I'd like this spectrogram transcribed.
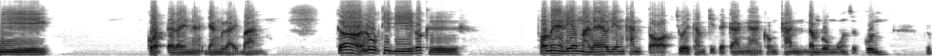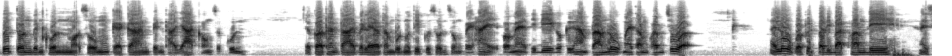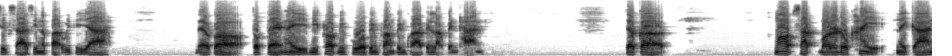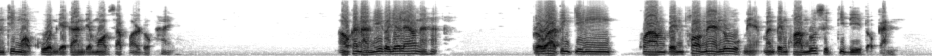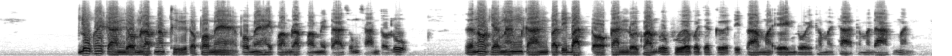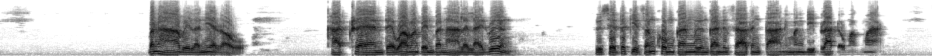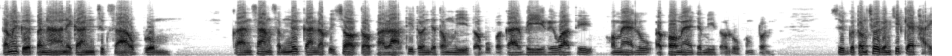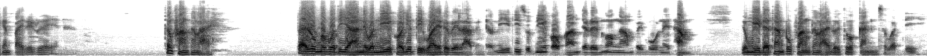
มี กฎอะไรนะอย่างไรบ้าง ก็ลูกที่ดีก็คือพ่อแม่เลี้ยงมาแล้วเลี้ยงท่านตอบ ช่วยทำกิจการงานของท่านดำรงวงศกุลหรือพฤตนเป็นคนเหมาะสมแก่การเป็นทายาทของสกุล แล้วก็ท่านตายไปแล้วทำบุญมุทิศกุศลส่งไปให้พ่อแม่ที่ดีก็คือห้ามปรามลูกไม่ทำความชั่ว ให้ลูกประพฤติปฏิบัติความดี ให้ศึกษาศิลปะวิทยา แล้วก็ตกแต่งให้มีครอบมีครัวเป็นความเป็นขวาเป็นหลักเป็นฐาน แล้วก็มอบทรัพย์มรดกให้ในการที่เหมาะควรแก่การจะมอบทรัพย์มรดกให้ เอาขนาดนี้ก็เยอะแล้วนะฮะ เพราะว่าจริง ๆ ความเป็นพ่อแม่ลูกเนี่ย มันเป็นความรู้สึกที่ดีต่อกัน ลูกให้การยอมรับนับถือต่อพ่อแม่ พ่อแม่ให้ความรักความเมตตาสงสารต่อลูก และนอกจากนั้นการปฏิบัติต่อกันโดยความเอื้อเฟื้อก็จะเกิดติดตามมาเองโดยธรรมชาติธรรมดาของมัน ปัญหาเวลาเนี่ยเราขาดแคลนแต่ว่ามันเป็นปัญหาหลาย ๆ เรื่อง คือเศรษฐกิจสังคมการเมืองการศึกษาต่างๆนี่มันบีบรัดออกมากๆทำให้เกิดปัญหาในการศึกษาอบรม การสร้างสำนึกการรับผิดชอบต่อภาระที่ตนจะต้องมีต่อบุปการีหรือว่าที่พ่อแม่ลูกพ่อแม่จะมีต่อลูกของตน ซึ่งก็ต้องช่วยกันคิดแก้ไขกันไปเรื่อยๆนะทั้งฟังทั้งหลายใต้ร่มพระโพธิญาณในวันนี้ขอยุติไว้ด้วยเวลาเป็นเท่านี้ที่สุดนี้ขอความเจริญง้องงามไปบูรณนธรรมจงมีแด่ท่านผู้ฟังทั้งหลายโดยทั่วกันสวัสดี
